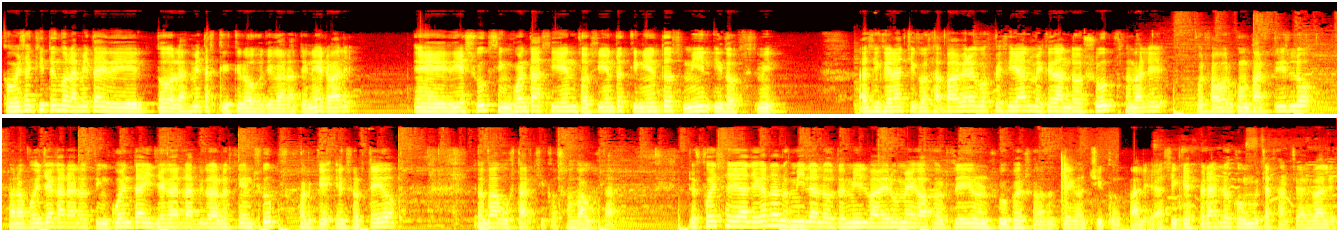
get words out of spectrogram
Como veis aquí tengo la meta de todas las metas que quiero llegar a tener, ¿vale? 10 subs, 50, 100, 200, 500, 1000 y 2000. Así que nada chicos, para ver algo especial me quedan dos subs, ¿vale? Por favor compartidlo para poder llegar a los 50 y llegar rápido a los 100 subs porque el sorteo os va a gustar chicos, os va a gustar. Después eh, al llegar a los 1000, a los 2000 va a haber un mega sorteo y un super sorteo chicos, ¿vale? Así que esperadlo con muchas ansias, ¿vale?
